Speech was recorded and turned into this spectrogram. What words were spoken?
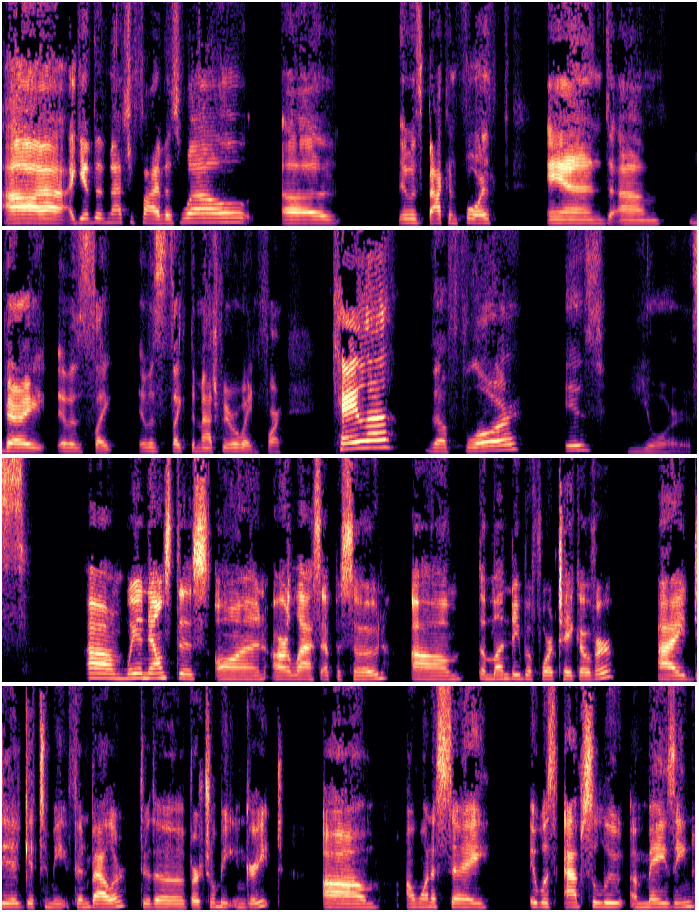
Uh, I give the match a five as well uh it was back and forth and um very it was like it was like the match we were waiting for kayla the floor is yours um we announced this on our last episode um the monday before takeover i did get to meet finn Balor through the virtual meet and greet um i want to say it was absolute amazing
